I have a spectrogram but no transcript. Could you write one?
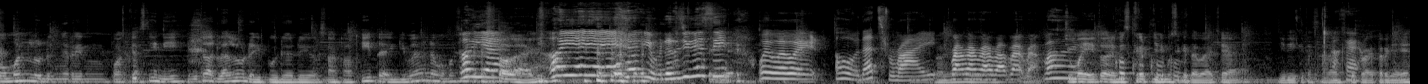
momen lo dengerin podcast ini itu adalah lo dari udah di SoundCloud kita gimana mau masa oh iya tau lagi. oh iya iya iya iya benar juga sih wait wait wait oh that's right Oh, iya, right right iya. right right right Cuma ya itu ada di script jadi mesti kita baca. Jadi kita salah Oke. script writernya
